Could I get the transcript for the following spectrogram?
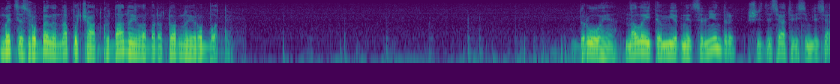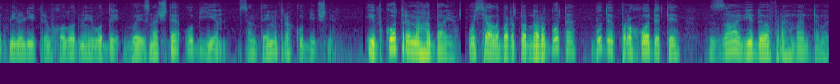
Ми це зробили на початку даної лабораторної роботи. Друге. Налийте в мірний циліндр 60-80 мл холодної води. Визначте об'єм в сантиметрах кубічних. І вкотре нагадаю, уся лабораторна робота буде проходити за відеофрагментами,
